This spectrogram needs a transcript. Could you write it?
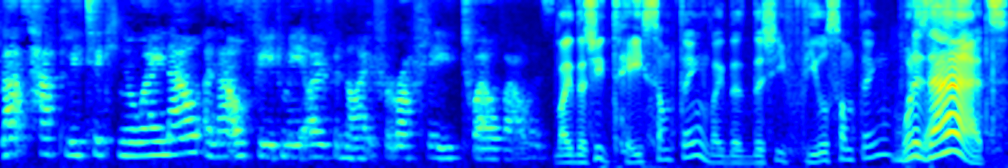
That's happily ticking away now, and that'll feed me overnight for roughly 12 hours. Like, does she taste something? Like, does, does she feel something? Mm. What is that?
